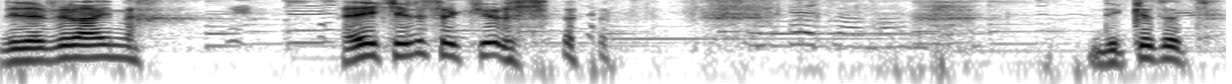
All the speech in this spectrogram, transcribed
Birebir aynı. Heykeli söküyoruz. Dikkat et.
